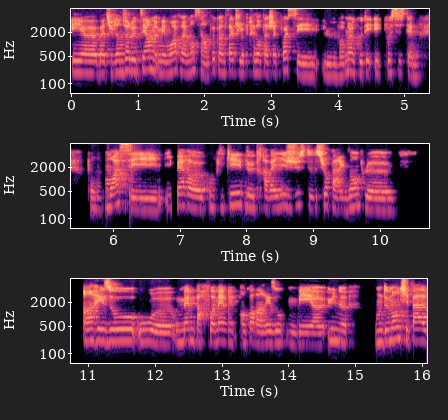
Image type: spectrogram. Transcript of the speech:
Et bah, tu viens de dire le terme, mais moi, vraiment, c'est un peu comme ça que je le présente à chaque fois, c'est vraiment le côté écosystème. Pour mmh. moi, c'est hyper compliqué de travailler juste sur, par exemple, un réseau ou, euh, ou même parfois même encore un réseau, mais euh, une, on me demande, je sais pas,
